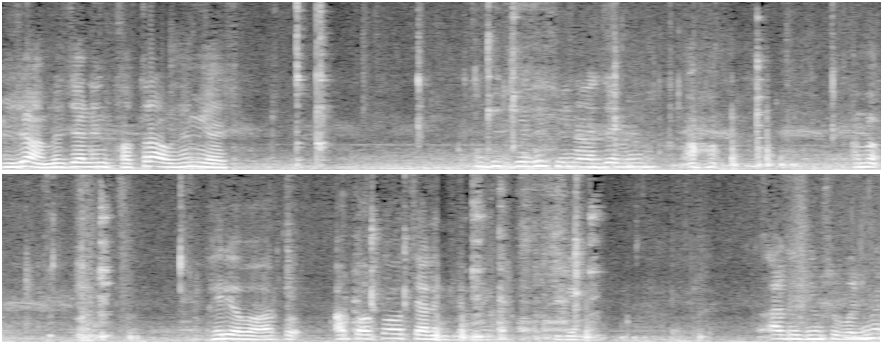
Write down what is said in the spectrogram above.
हिजो हाम्रो च्यालेन्ज खतरा आउँछ नि गाइस बिर्सेकै छुइनँ अझै पनि। अब फेरि अब अर्को अर्को अर्को च्यालेन्ज ल्याउने क्या गेम आज दिउँसो भोलिमा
